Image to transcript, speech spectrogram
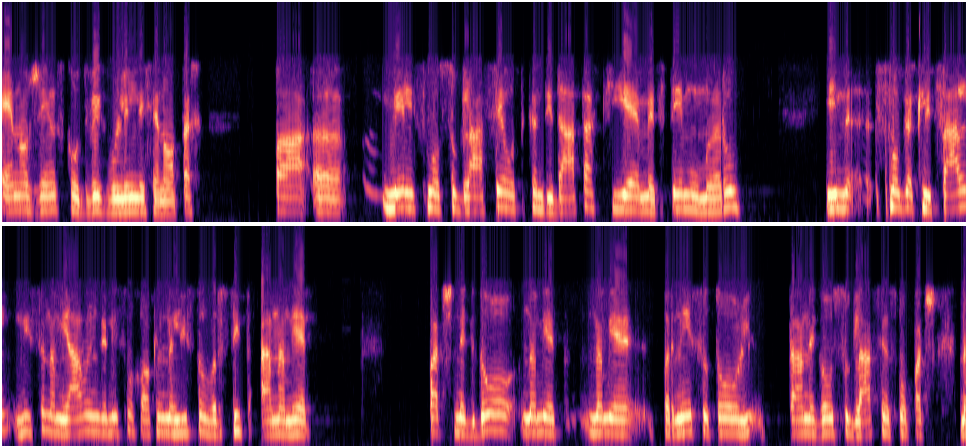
eno žensko v dveh volilnih enotah, pa uh, imeli smo soglasje od kandidata, ki je med tem umrl. In smo ga klicali, ni se nam javil in ga nismo hoteli na listo vrstiti, a nam je pač nekdo nam je, nam je prinesel to, ta njegov soglasje in smo pač na,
